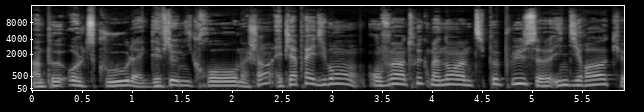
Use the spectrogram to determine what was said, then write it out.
un peu old school avec des vieux micros, machin. Et puis après il dit bon, on veut un truc maintenant un petit peu plus indie rock,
